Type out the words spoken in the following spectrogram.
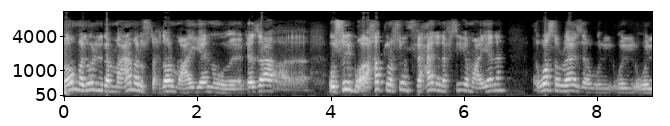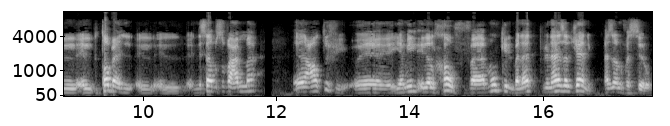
فهم دول لما عملوا استحضار معين وكذا آه، أصيبوا حطوا نفسهم في حالة نفسية معينة وصلوا لهذا والطبع النساء بصفة عامة آه، عاطفي آه، يميل إلى الخوف فممكن البنات من هذا الجانب هذا نفسره.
